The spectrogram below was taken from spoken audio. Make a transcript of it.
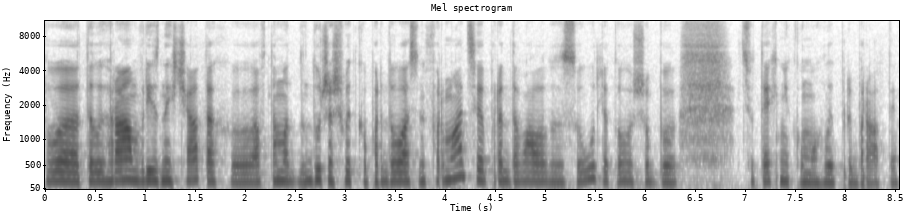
в Телеграм, в різних чатах. Е, автомат дуже швидко передавалася інформація, передавали в ЗСУ для того, щоб цю техніку могли прибрати.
